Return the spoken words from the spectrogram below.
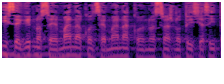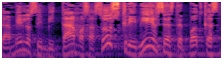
y seguirnos semana con semana con nuestras noticias. Y también los invitamos a suscribirse a este podcast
